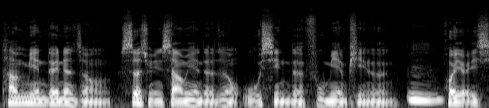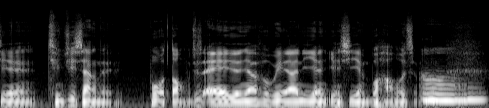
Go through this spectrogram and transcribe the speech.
他们面对那种社群上面的这种无形的负面评论，嗯，会有一些情绪上的波动，就是哎、人家负评，啊，你演演戏演不好或什么的。哦，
